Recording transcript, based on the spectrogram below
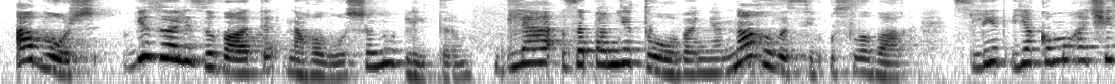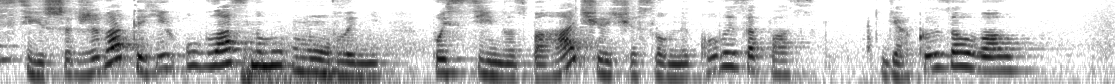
Або ж візуалізувати наголошену літеру. Для запам'ятовування наголосів у словах слід якомога частіше вживати їх у власному мовленні, постійно збагачуючи словниковий запас. Дякую за увагу!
